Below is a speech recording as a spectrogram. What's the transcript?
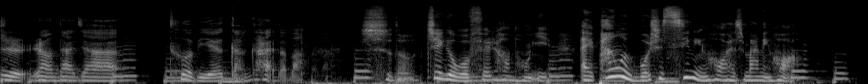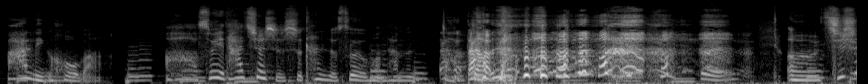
是让大家特别感慨的吧？是的，这个我非常同意。哎，潘玮柏是七零后还是八零后啊？八零后吧。啊，所以他确实是看着苏有朋他们长大的。对，呃，其实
